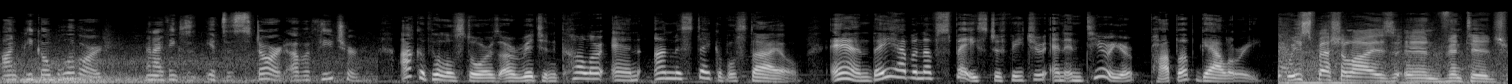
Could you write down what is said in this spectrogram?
on Pico Boulevard. And I think it's a start of a future. Acapulco stores are rich in color and unmistakable style, and they have enough space to feature an interior pop up gallery. We specialize in vintage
